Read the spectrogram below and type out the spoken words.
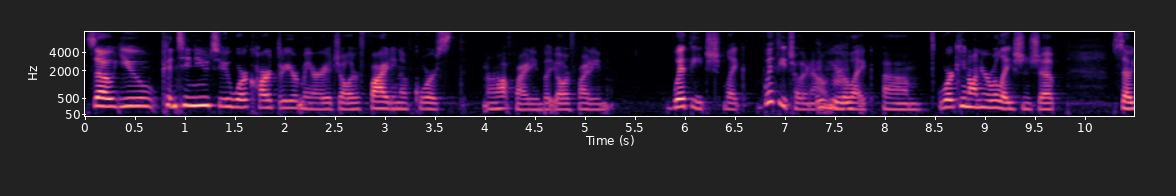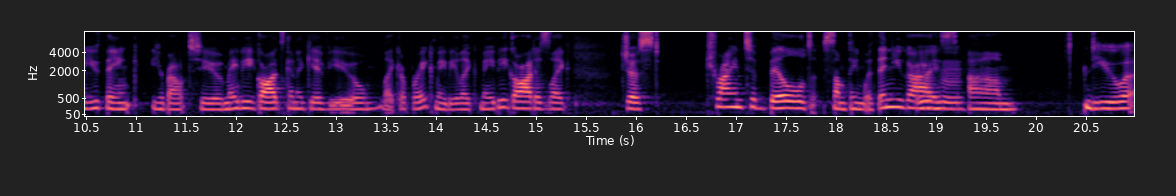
So you continue to work hard through your marriage. Y'all are fighting, of course, or not fighting, but y'all are fighting with each, like with each other now. Mm-hmm. You're like um, working on your relationship. So you think you're about to, maybe God's going to give you like a break. Maybe like, maybe God is like just trying to build something within you guys. Mm-hmm. Um, do you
